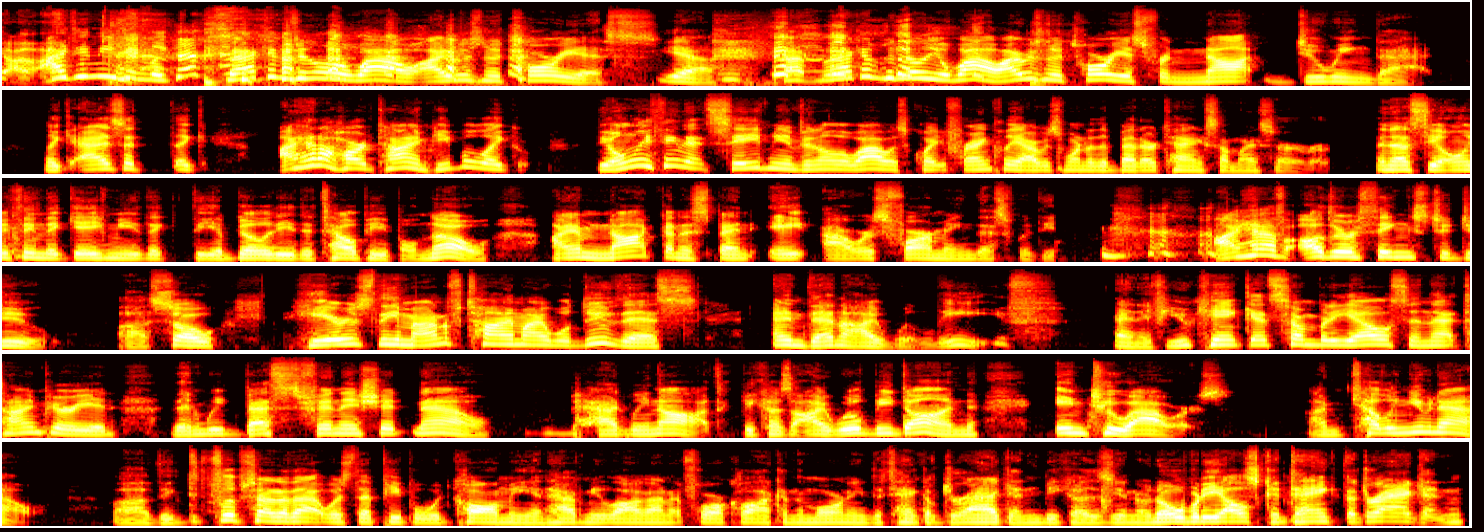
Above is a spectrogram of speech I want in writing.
I didn't even like back in Vanilla WoW. I was notorious. Yeah, back back in Vanilla WoW, I was notorious for not doing that. Like as a like, I had a hard time. People like the only thing that saved me in Vanilla WoW was quite frankly, I was one of the better tanks on my server, and that's the only thing that gave me the the ability to tell people, no, I am not going to spend eight hours farming this with you. I have other things to do. Uh, so here's the amount of time I will do this, and then I will leave. And if you can't get somebody else in that time period, then we'd best finish it now, had we not, because I will be done in two hours. I'm telling you now. Uh, the flip side of that was that people would call me and have me log on at four o'clock in the morning to tank a dragon because you know nobody else could tank the dragon.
